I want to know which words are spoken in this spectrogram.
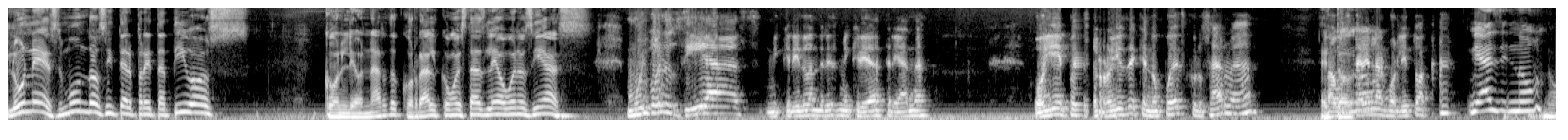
Lunes, mundos interpretativos. Con Leonardo Corral. ¿Cómo estás, Leo? Buenos días. Muy buenos días, mi querido Andrés, mi querida Triana. Oye, pues el rollo es de que no puedes cruzar, ¿verdad? Para buscar el arbolito acá. Ya, sí, no. No.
